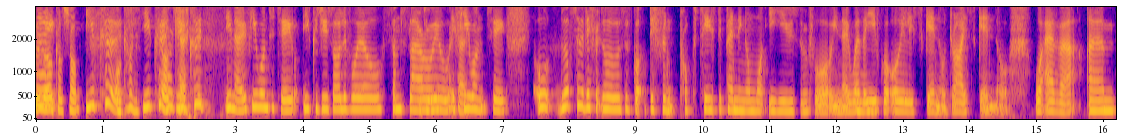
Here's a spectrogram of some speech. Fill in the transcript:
the know, local shop. You could, you could, okay. you could you know, if you wanted to, you could use olive oil, sunflower oil, okay. if you want to. All, lots of the different oils have got different properties depending on what you use them for. You know, whether mm. you've got oily skin or dry skin or whatever. Um,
